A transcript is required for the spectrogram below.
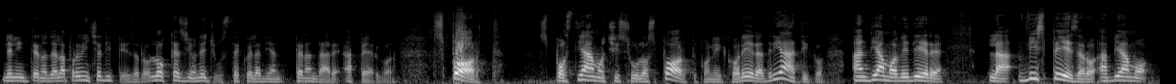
nell'interno della provincia di Pesaro, l'occasione giusta è quella di, per andare a Pergola. Sport, spostiamoci sullo sport con il Corriere Adriatico, andiamo a vedere la Vispesaro, abbiamo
